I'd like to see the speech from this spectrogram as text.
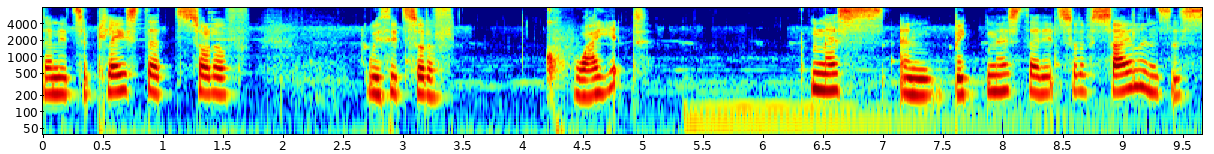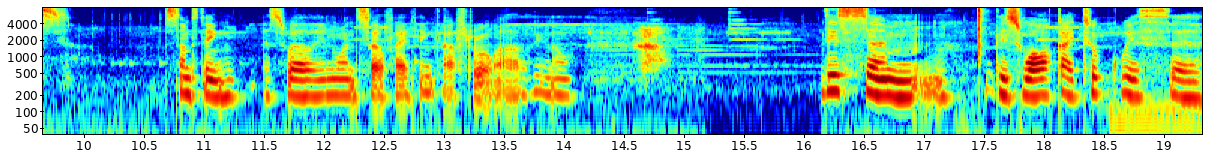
and it's a place that sort of with its sort of quietness and bigness that it sort of silences something as well in oneself. I think after a while, you know. This um, this walk I took with uh,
